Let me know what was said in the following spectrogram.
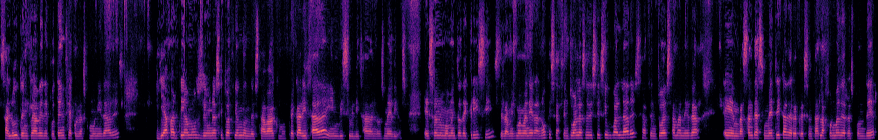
salud en clave de potencia con las comunidades ya partíamos de una situación donde estaba como precarizada e invisibilizada en los medios. Eso en un momento de crisis, de la misma manera ¿no? que se acentúan las desigualdades, se acentúa esta manera bastante asimétrica de representar la forma de responder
